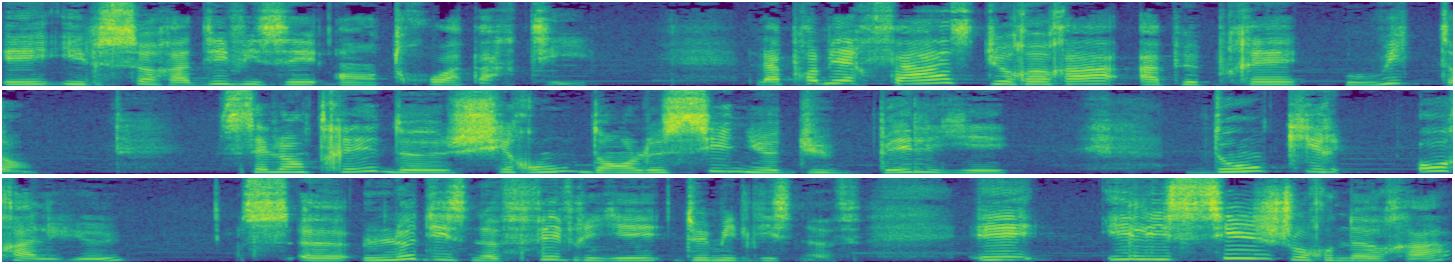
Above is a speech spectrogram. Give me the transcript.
et il sera divisé en trois parties. La première phase durera à peu près huit ans. C'est l'entrée de Chiron dans le signe du bélier, donc qui aura lieu euh, le 19 février 2019. Et il y séjournera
